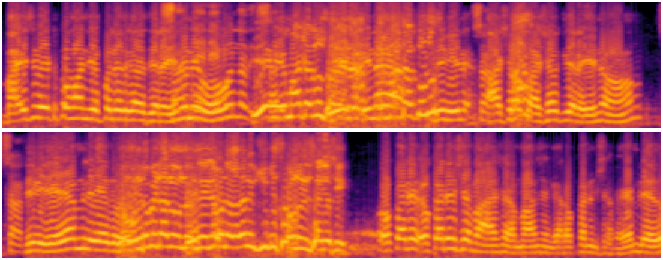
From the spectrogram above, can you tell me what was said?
బయసు పెట్టుకోమని చెప్పలేదు కదా జర ఏను నువ్వు. అశోక్ అశోక్ జర ఏను సార్. నీవు ఏం లేదు. నువ్వు నువ్వు ని- ఒక్క నిమిషం మాన్సింగ్ గారు ఒక్క నిమిషం ఏం లేదు.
